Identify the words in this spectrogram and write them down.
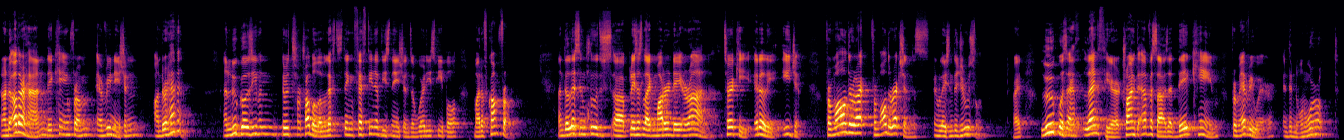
And on the other hand, they came from every nation under heaven. And Luke goes even through tr- trouble of listing 15 of these nations of where these people might have come from. And the list includes uh, places like modern day Iran, Turkey, Italy, Egypt, from all, from all directions in relation to Jerusalem. Right? Luke was at length here trying to emphasize that they came from everywhere in the known world.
